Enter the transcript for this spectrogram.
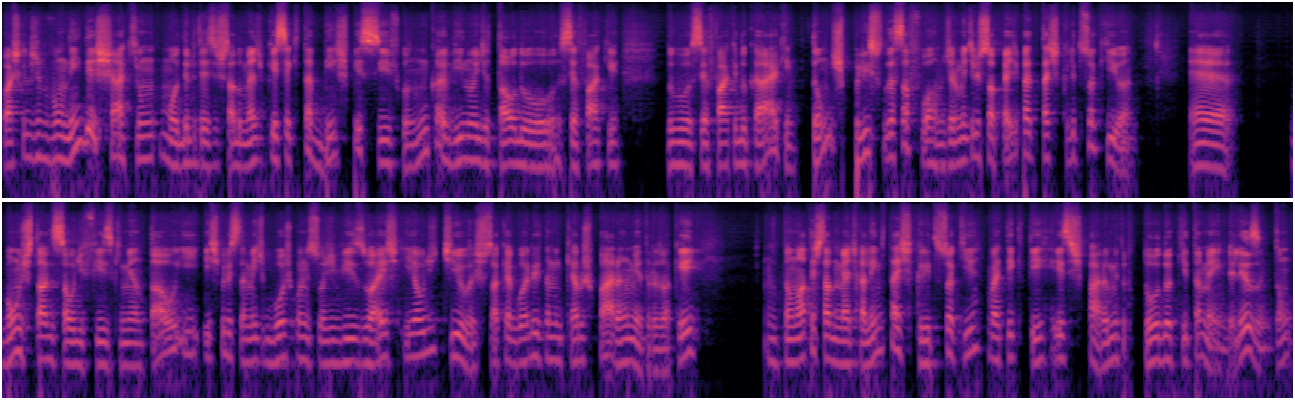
Eu acho que eles não vão nem deixar aqui um modelo de atestado médico, porque esse aqui está bem específico. Eu nunca vi no edital do Cefac do Cefac do CAC tão explícito dessa forma. Geralmente eles só pedem para estar tá escrito isso aqui, ó. É, bom estado de saúde física e mental e explicitamente boas condições visuais e auditivas. Só que agora ele também quer os parâmetros, ok? Então, no atestado médico, além de estar escrito isso aqui, vai ter que ter esses parâmetros todo aqui também, beleza? Então,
